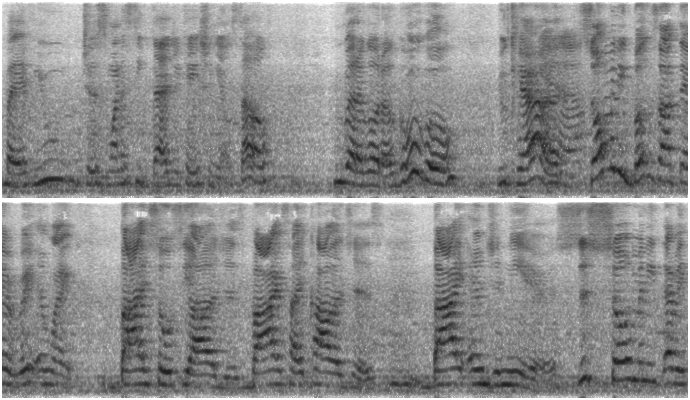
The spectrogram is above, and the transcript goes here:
But if you just want to seek the education yourself, you better go to Google. You can. Yeah. So many books out there written like by sociologists, by psychologists, by engineers. Just so many. I mean,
